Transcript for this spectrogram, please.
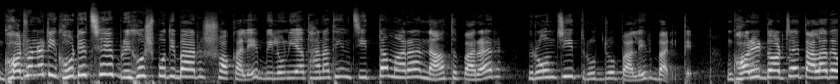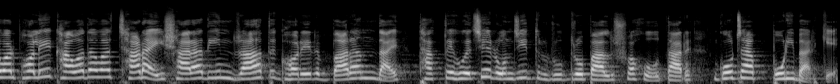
ঘটনাটি ঘটেছে বৃহস্পতিবার সকালে বিলোনিয়া থানাধীন চিত্তামারা নাথপাড়ার রঞ্জিত রুদ্রপালের বাড়িতে। ঘরের দরজায় তালা দেওয়ার ফলে খাওয়া দাওয়া ছাড়াই সারাদিন রাত ঘরের বারান্দায় থাকতে হয়েছে রঞ্জিত রুদ্রপাল সহ তার গোটা পরিবারকে।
